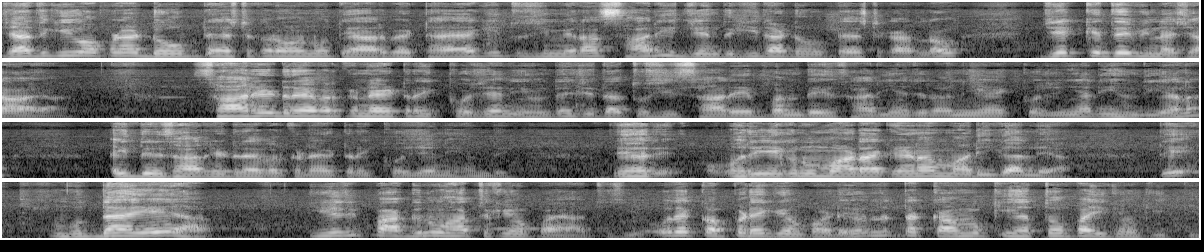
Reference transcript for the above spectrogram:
ਜਦ ਕਿ ਉਹ ਆਪਣਾ ਡੋਪ ਟੈਸਟ ਕਰਾਉਣ ਨੂੰ ਤਿਆਰ ਬੈਠਾ ਹੈ ਕਿ ਤੁਸੀਂ ਮੇਰਾ ਸਾਰੀ ਜ਼ਿੰਦਗੀ ਦਾ ਡੋਪ ਟੈਸਟ ਕਰ ਲਓ, ਜੇ ਕਿਤੇ ਵੀ ਨਸ਼ਾ ਆਇਆ। ਸਾਰੇ ਡਰਾਈਵਰ ਕੰਡਕਟਰ ਇੱਕੋ ਜਿਹੇ ਨਹੀਂ ਹੁੰਦੇ, ਜਿੱਦਾਂ ਤੁਸੀਂ ਸਾਰੇ ਬੰਦੇ, ਸਾਰੀਆਂ ਜਨਾਨੀਆਂ ਇੱਕੋ ਜਿਹੀਆਂ ਨਹੀਂ ਹੁੰਦੀਆਂ ਨਾ ਇਦਾਂ ਸਾਰੇ ਡਰਾਈਵਰ ਕੰਡਕਟਰ ਇੱਕੋ ਜਿਹੇ ਨਹੀਂ ਹੁੰਦੇ। ਤੇ ਹਰੇ- ਹਰੇਕ ਨੂੰ ਮਾੜਾ ਕਹਿਣਾ ਮਾੜੀ ਗੱਲ ਆ। ਤੇ ਮੁੱਦਾ ਇਹ ਆ ਕਿ ਉਹਦੀ ਪੱਗ ਨੂੰ ਹੱਥ ਕਿਉਂ ਪਾਇਆ ਤੁਸੀਂ? ਉਹਦੇ ਕੱਪੜੇ ਕਿਉਂ ਪਾੜੇ? ਉਹਨੇ ਤਾਂ ਕੰਮ ਕੀ, ਹੱਥੋਂ ਪਾਈ ਕਿਉਂ ਕੀਤੀ?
